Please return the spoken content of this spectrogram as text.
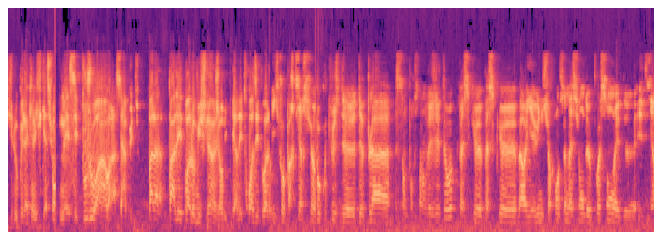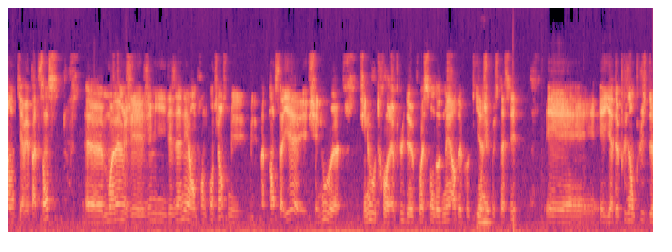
j'ai loupé la qualification, mais c'est toujours un voilà, c'est un but. Pas la, pas l'étoile au Michelin, j'ai envie de dire les trois étoiles. Il faut partir sur beaucoup plus de, de plats 100% végétaux parce que parce que bah, il y a eu une surconsommation de poissons et de, et de viande qui avait pas de sens. Euh, Moi-même, j'ai j'ai mis des années à en prendre conscience, mais, mais maintenant, ça y est. Et chez nous, euh, chez nous, vous trouverez plus de poissons d'eau de mer, de coquillages, Ouais. crustacés. Et et il y a de plus en plus de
